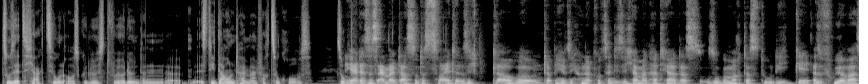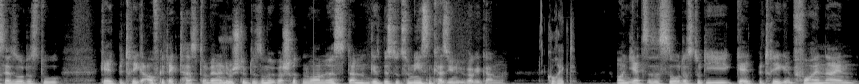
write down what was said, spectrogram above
zusätzliche Aktion ausgelöst würde, dann ist die Downtime einfach zu groß. So. Ja, das ist einmal das. Und das Zweite ist, ich glaube, und da bin ich jetzt nicht hundertprozentig sicher, man hat ja das so gemacht, dass du die Geld, also früher war es ja so, dass du Geldbeträge aufgedeckt hast und wenn eine mhm. bestimmte Summe überschritten worden ist, dann bist du zum nächsten Casino übergegangen. Korrekt. Und jetzt ist es so, dass du die Geldbeträge im Vorhinein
